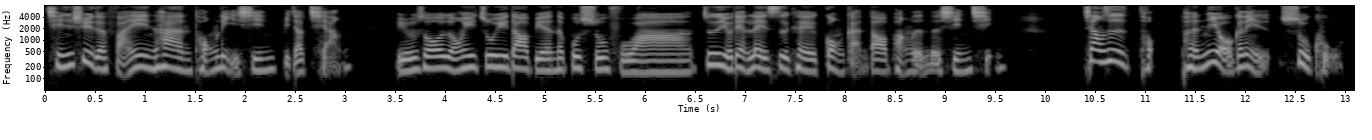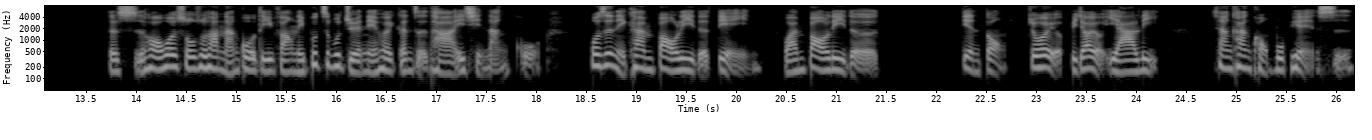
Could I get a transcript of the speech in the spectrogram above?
情绪的反应和同理心比较强，比如说容易注意到别人的不舒服啊，就是有点类似可以共感到旁人的心情，像是同朋友跟你诉苦。的时候，或者说出他难过的地方，你不知不觉你也会跟着他一起难过，或是你看暴力的电影、玩暴力的电动，就会有比较有压力。像看恐怖片也是。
